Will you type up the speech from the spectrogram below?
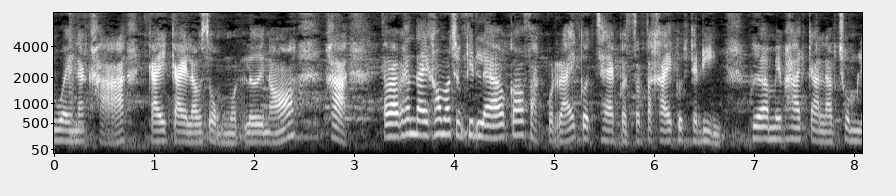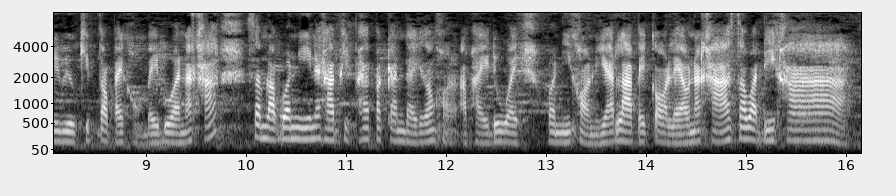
ด้วยนะคะ ไกลๆเราส่งหมดเลยเนาะค่ะสำหรับท่านใดเข้ามาชมคลิปแล้วก็ฝากกดไลค์กดแชร์กด subscribe กดกระดิ่ง เพื่อไม่พลาดการรับชมรีวิวคลิปต่อไปของใบบัวนะคะสำหรับวันนี้นะคะ ผิดพลาดประกันใดก็ต้องขออภัยด้วย วันนี้ขออนุญาตลาไปก่อนแล้วนะคะ สวัสดีค่ะ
